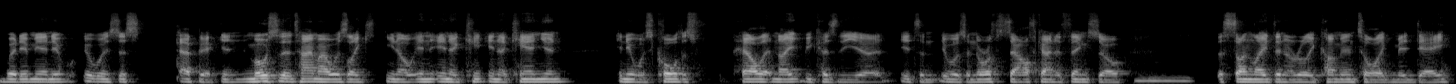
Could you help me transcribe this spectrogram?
But I mean, it it was just epic. And most of the time, I was like, you know, in in a in a canyon, and it was cold as hell at night because the uh, it's a it was a north south kind of thing. So mm. the sunlight didn't really come in till like midday.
